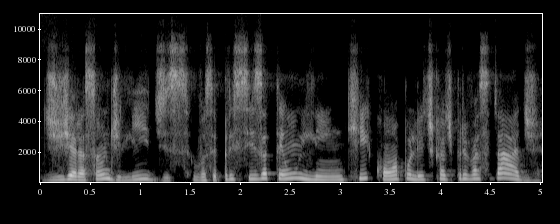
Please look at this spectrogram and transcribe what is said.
de geração de leads, você precisa ter um link com a política de privacidade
